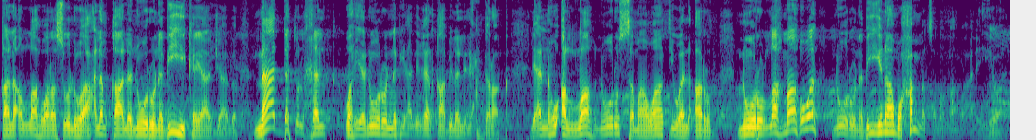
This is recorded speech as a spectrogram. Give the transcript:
قال الله ورسوله أعلم قال نور نبيك يا جابر. مادة الخلق وهي نور النبي هذه غير قابلة للاحتراق لأنه الله نور السماوات والأرض. نور الله ما هو؟ نور نبينا محمد صلى الله عليه وآله.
